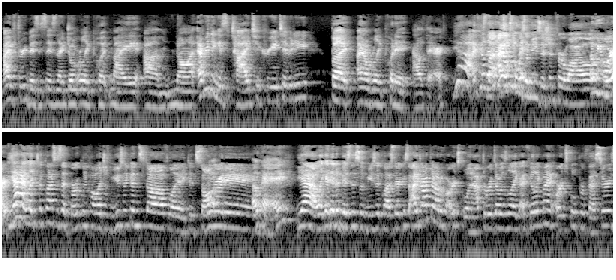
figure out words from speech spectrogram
I have three businesses and I don't really put my um not everything is tied to creativity, but I don't really put it out there. Yeah, I feel that. I also was a musician for a while. Oh, you Um, yeah, I like took classes at Berklee College of Music and stuff. Like did songwriting. Okay. Yeah, like I did a business of music class there because I dropped out of art school and afterwards I was like, I feel like my art school professors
